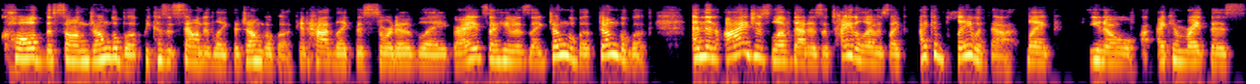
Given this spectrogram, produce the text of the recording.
called the song Jungle Book because it sounded like the Jungle Book. It had like this sort of like, right? So he was like, Jungle Book, Jungle Book. And then I just loved that as a title. I was like, I can play with that. Like, you know, I can write this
